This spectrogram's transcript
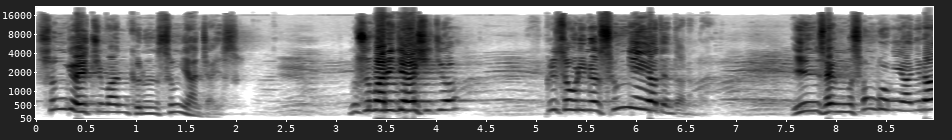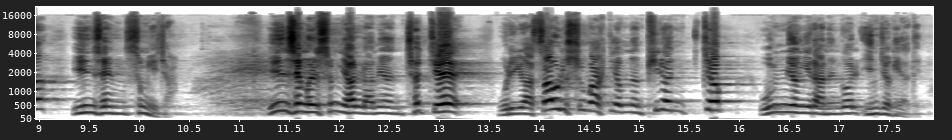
순교했지만 그는 승리한 자였어요. 무슨 말인지 아시죠? 그래서 우리는 승리해야 된다는 거예요. 인생 성공이 아니라 인생 승리자. 인생을 승리하려면 첫째, 우리가 싸울 수밖에 없는 필연적 운명이라는 걸 인정해야 됩니다.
